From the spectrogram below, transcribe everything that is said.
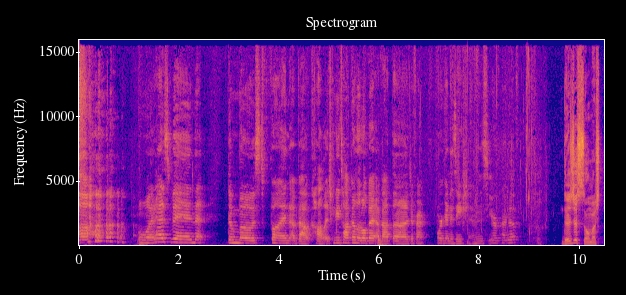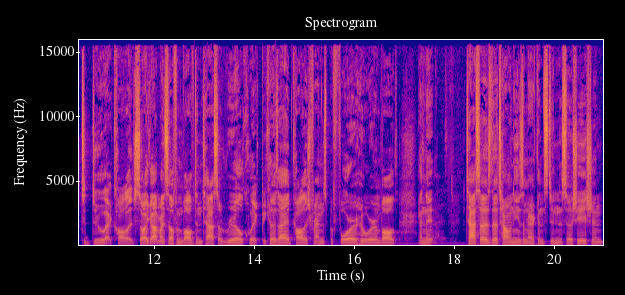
uh, what has been the most fun about college? Can you talk a little bit about the different organizations you're a part of? there's just so much to do at college. So I got myself involved in TASA real quick because I had college friends before who were involved, and they TASA is the Taiwanese American Student Association,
